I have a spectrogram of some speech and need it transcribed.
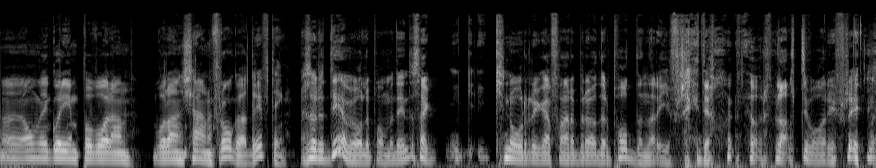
Eh, om vi går in på våran, våran kärnfråga, drifting. Så är det det vi håller på med? Det är inte så här knorriga farbröder-podden där i och för sig. Det har det har det väl alltid varit i och för sig. Men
